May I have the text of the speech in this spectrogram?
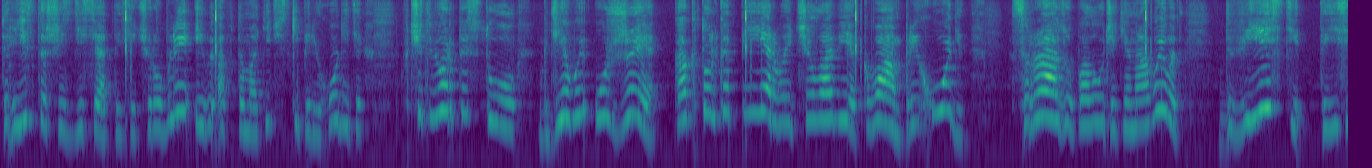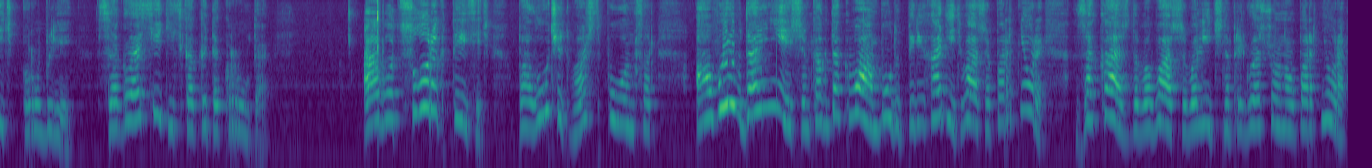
360 тысяч рублей, и вы автоматически переходите в четвертый стол, где вы уже, как только первый человек к вам приходит, сразу получите на вывод 200 тысяч рублей. Согласитесь, как это круто. А вот 40 тысяч получит ваш спонсор. А вы в дальнейшем, когда к вам будут переходить ваши партнеры, за каждого вашего лично приглашенного партнера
